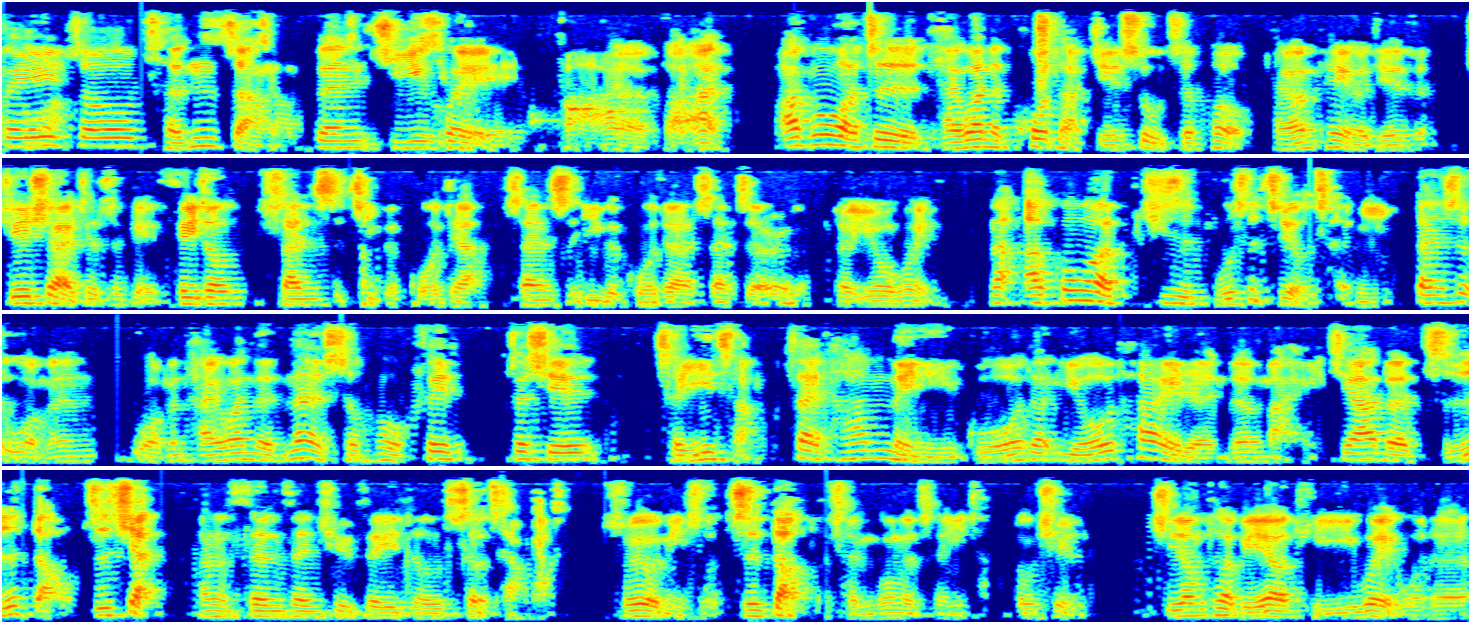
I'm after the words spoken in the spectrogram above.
非洲成长跟机会法呃法案。阿哥瓦是台湾的 quota 结束之后，台湾配额结束，接下来就是给非洲三十几个国家、三十一个国家、三十二个的优惠。那阿古尔其实不是只有成衣，但是我们我们台湾的那时候非这些。成衣厂在他美国的犹太人的买家的指导之下，他们纷纷去非洲设厂了。所有你所知道的成功的成衣厂都去了。其中特别要提一位我的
